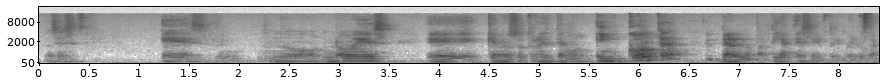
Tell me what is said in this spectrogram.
Entonces, es, no, no es eh, que nosotros estemos en contra de la alopatía, ese en primer lugar,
